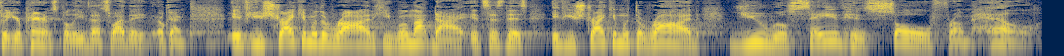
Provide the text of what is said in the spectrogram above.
what your parents believe. That's why they, okay. If you strike him with a rod, he will not die. It says this, if you strike him with the rod, you will save his soul from hell.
